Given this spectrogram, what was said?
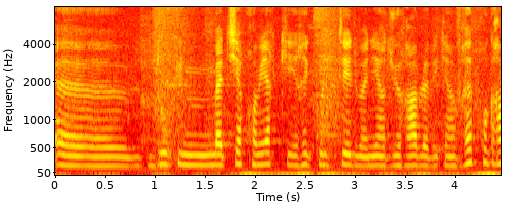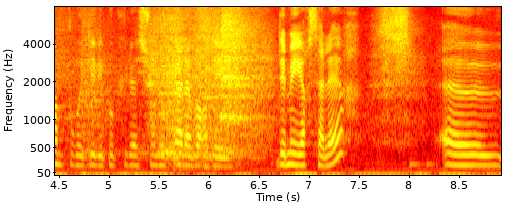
Euh, donc une matière première qui est récoltée de manière durable avec un vrai programme pour aider les populations locales à avoir des, des meilleurs salaires. Euh,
